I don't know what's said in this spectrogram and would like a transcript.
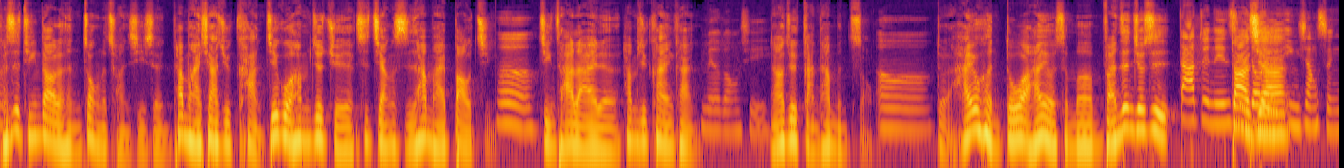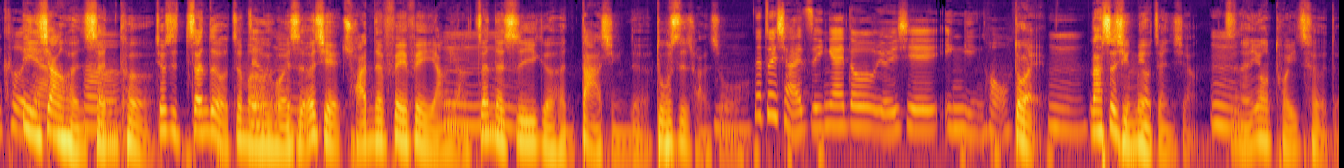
可是听到了很重的喘息声，他们还下去看，结果他们就觉得是僵尸，他们还报警，嗯，警察来了，他们去看一看，没有东西，然后就赶他们走，嗯，对，还有很多啊，还有什么，反正就是大家对那件事都有印象深刻，印象很深刻，就是真的有这么一回事，而且传的沸沸扬扬，真的是一个很大型的都市传说。那对小孩子应该都有一些阴影吼，对，嗯。那事情没有真相，嗯，只能用推测的。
